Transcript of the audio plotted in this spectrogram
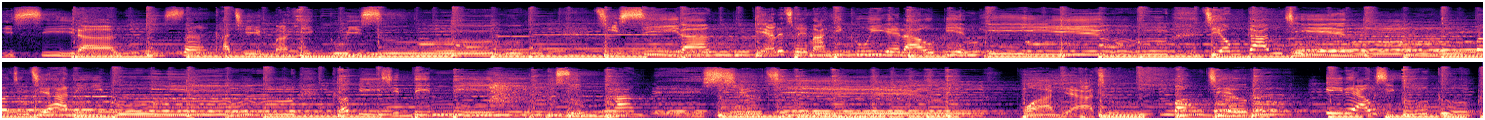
一世人，三脚穿嘛迄几丝，人，行咧找嘛迄几个老朋友，将感情保存这呢久。可比是陈年顺芳的烧酒，破夜厝梦照有，意料是久久久，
